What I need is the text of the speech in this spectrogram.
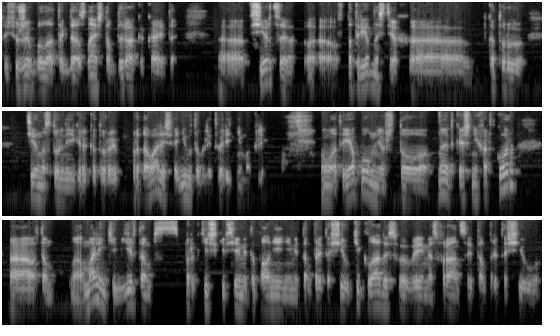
То есть уже была тогда, знаешь, там дыра какая-то а, в сердце, в потребностях, которую те настольные игры, которые продавались, они удовлетворить не могли. Вот. И я помню, что, ну, это, конечно, не хардкор, а, там маленький мир там с практически всеми дополнениями там притащил Киклады в свое время с Франции, там притащил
